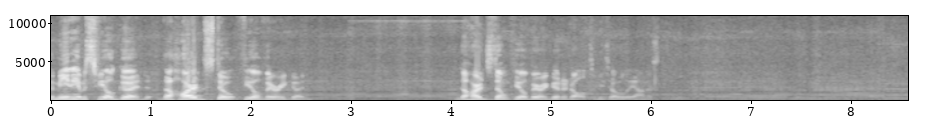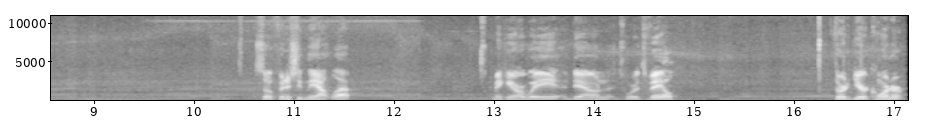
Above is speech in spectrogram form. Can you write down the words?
The mediums feel good. The hards don't feel very good. The hards don't feel very good at all, to be totally honest. So finishing the outlap, making our way down towards Vale. Third gear corner.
